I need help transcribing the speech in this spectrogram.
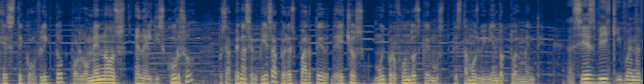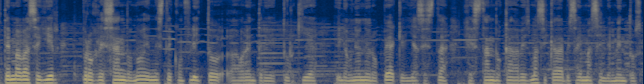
Este conflicto, por lo menos en el discurso, pues apenas empieza, pero es parte de hechos muy profundos que, hemos, que estamos viviendo actualmente. Así es, Vic, y bueno, el tema va a seguir progresando, ¿no? En este conflicto ahora entre Turquía y la Unión Europea, que ya se está gestando cada vez más y cada vez hay más elementos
